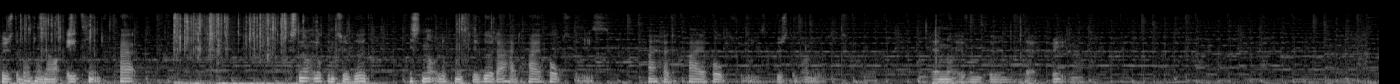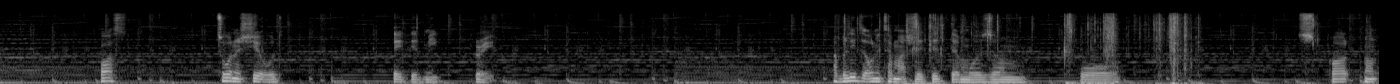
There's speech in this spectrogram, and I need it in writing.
booster bundle now, 18th pack. It's not looking too good. It's not looking too good. I had high hopes for these. I had high hopes for these booster bundles. They're not even doing that great now. Plus, Sword and Shield, they did me great. I believe the only time I actually did them was um for Scott not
